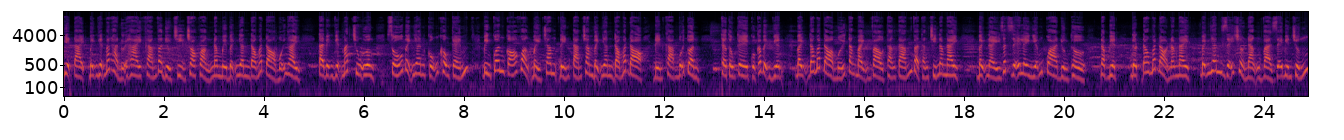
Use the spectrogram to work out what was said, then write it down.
Hiện tại, Bệnh viện Mắt Hà Nội 2 khám và điều trị cho khoảng 50 bệnh nhân đau mắt đỏ mỗi ngày. Tại Bệnh viện Mắt Trung ương, số bệnh nhân cũng không kém. Bình quân có khoảng 700 đến 800 bệnh nhân đau mắt đỏ đến khám mỗi tuần. Theo thống kê của các bệnh viện, bệnh đau mắt đỏ mới tăng mạnh vào tháng 8 và tháng 9 năm nay. Bệnh này rất dễ lây nhiễm qua đường thở. Đặc biệt, đợt đau mắt đỏ năm nay, bệnh nhân dễ trở nặng và dễ biến chứng.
